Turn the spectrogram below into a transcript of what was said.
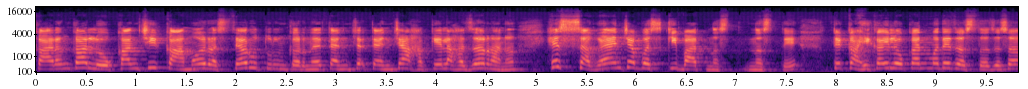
कारण का लोकांची कामं रस्त्यावर उतरून करणं त्यांच्या त्यांच्या हाकेला हजर राहणं हे सगळ्यांच्या बसकी बात नस नसते. ते काही काही लोकांमध्येच असतं. जसं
